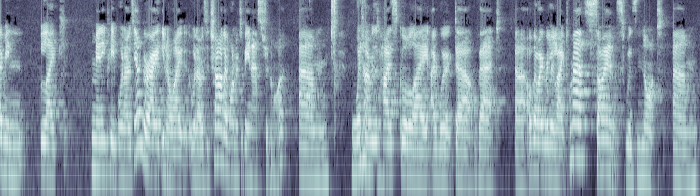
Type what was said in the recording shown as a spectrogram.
I mean, like many people when I was younger, I you know, I when I was a child, I wanted to be an astronaut. Um, when I was at high school, I, I worked out that uh, although I really liked maths, science was not um,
